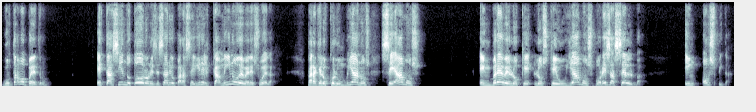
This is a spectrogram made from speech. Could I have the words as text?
Gustavo Petro está haciendo todo lo necesario para seguir el camino de Venezuela, para que los colombianos seamos en breve lo que, los que huyamos por esa selva inhóspita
